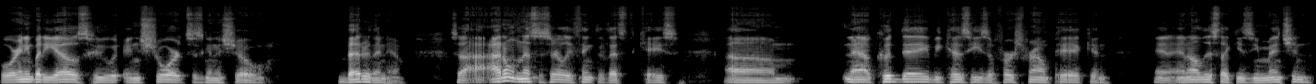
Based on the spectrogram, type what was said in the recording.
or anybody else who in shorts is going to show better than him. So I, I don't necessarily think that that's the case. Um, now, could they because he's a first round pick and and, and all this, like as you mentioned,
